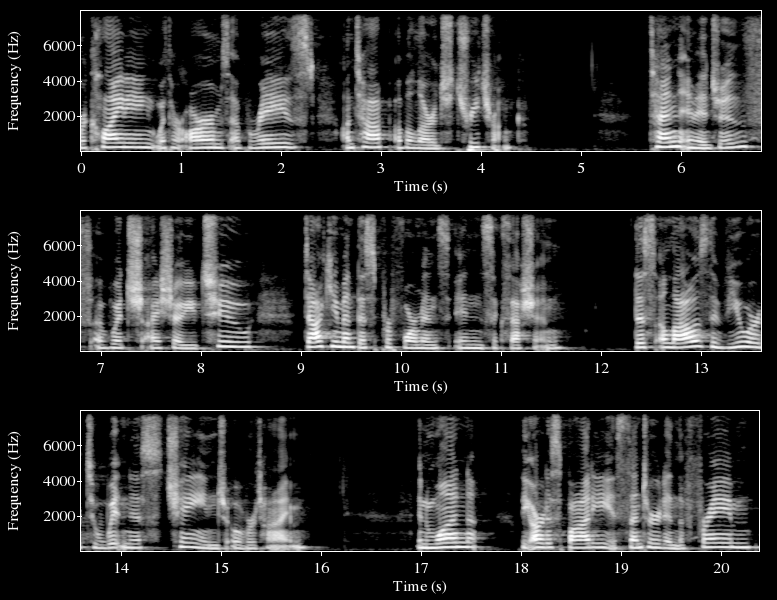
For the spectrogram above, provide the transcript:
reclining with her arms upraised on top of a large tree trunk. 10 images, of which I show you two, document this performance in succession. This allows the viewer to witness change over time. In one, the artist's body is centered in the frame,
